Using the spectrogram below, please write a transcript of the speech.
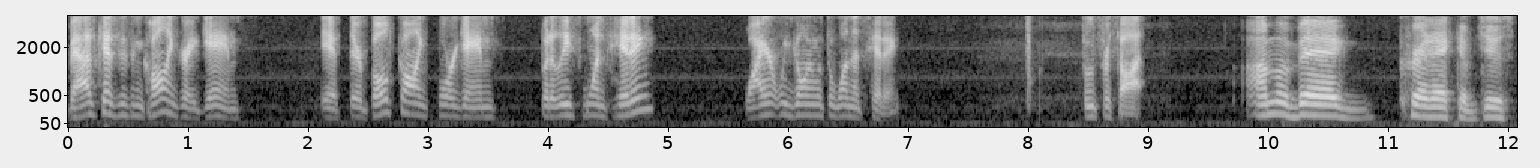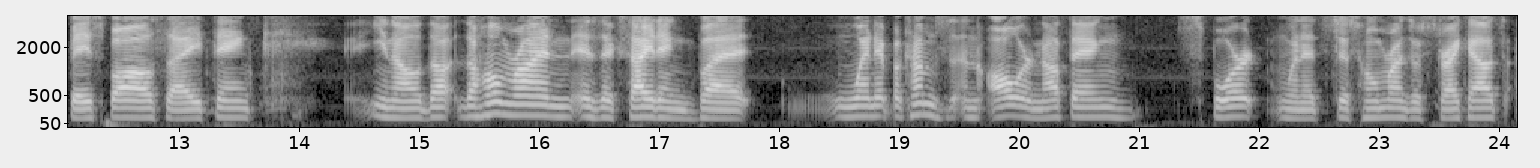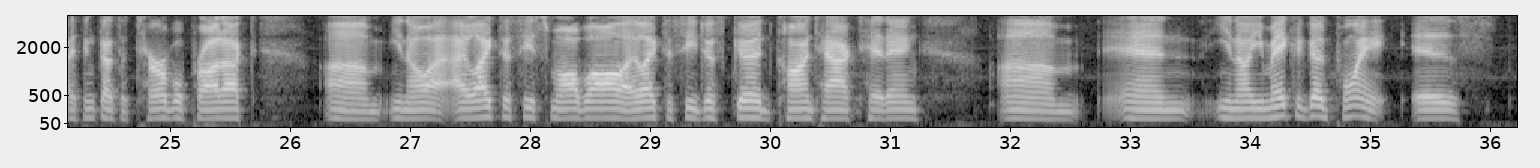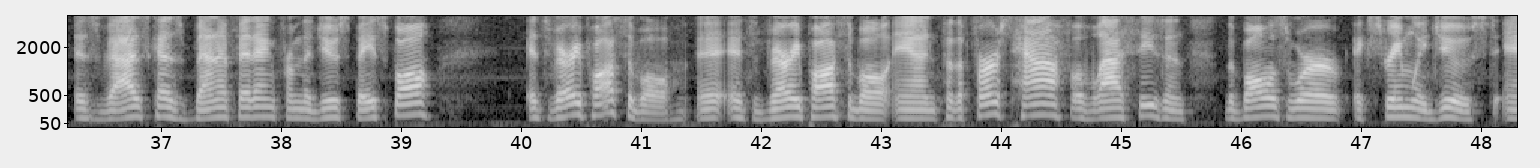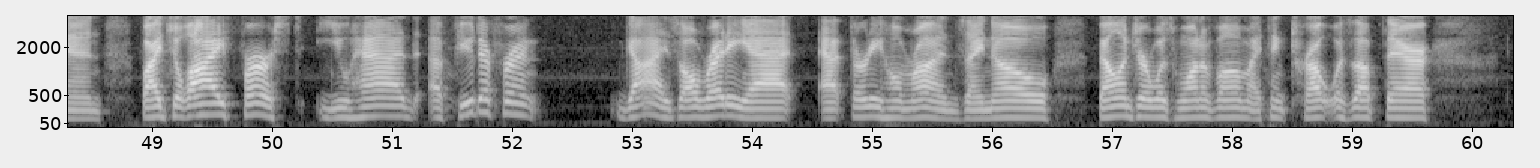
Vazquez isn't calling great games. If they're both calling poor games, but at least one's hitting, why aren't we going with the one that's hitting? Food for thought. I'm a big critic of juice baseballs. I think you know the the home run is exciting, but when it becomes an all or nothing sport, when it's just home runs or strikeouts, I think that's a terrible product. Um, you know, I, I, like to see small ball. I like to see just good contact hitting. Um, and you know, you make a good point. Is is Vazquez benefiting from the juice baseball? It's very possible. It's very possible. And for the first half of last season, the balls were extremely juiced. And by July 1st, you had a few different guys already at, at 30 home runs. I know Bellinger was one of them. I think Trout was up there.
